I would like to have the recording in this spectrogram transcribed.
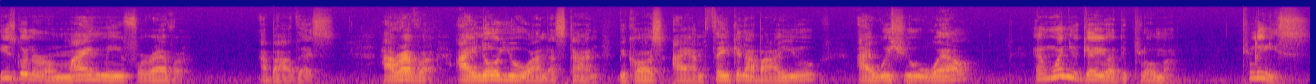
he's going to remind me forever about this. However, I know you understand because I am thinking about you. I wish you well. And when you get your diploma, please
